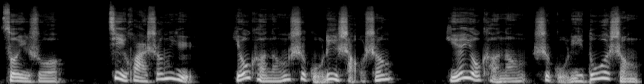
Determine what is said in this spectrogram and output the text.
所以说，计划生育有可能是鼓励少生，也有可能是鼓励多生。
